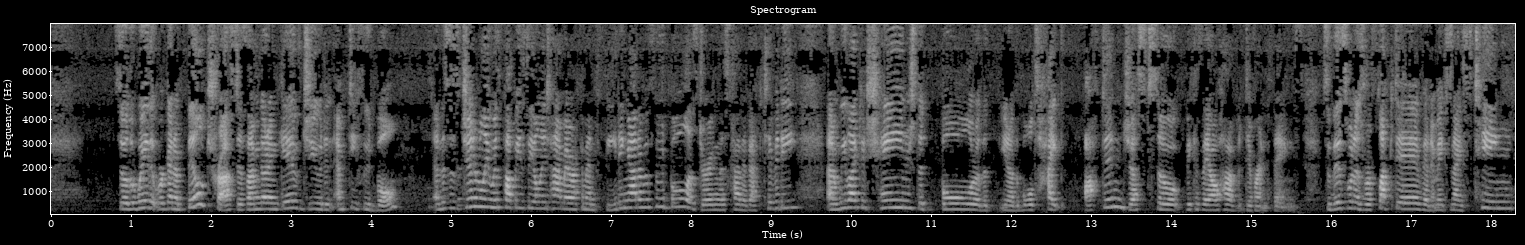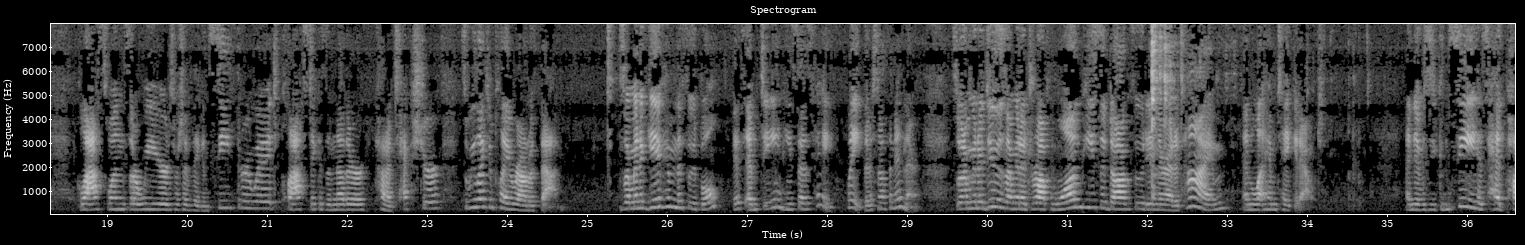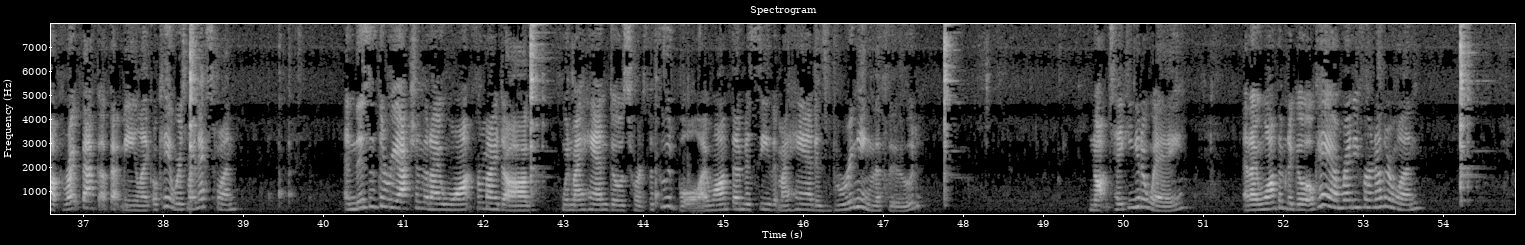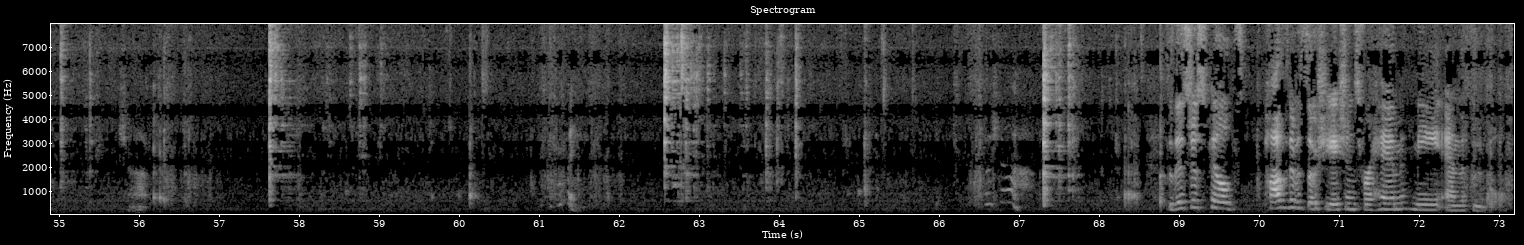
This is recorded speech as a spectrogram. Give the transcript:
So the way that we're going to build trust is I'm going to give Jude an empty food bowl. And this is generally with puppies the only time I recommend feeding out of a food bowl is during this kind of activity. And we like to change the bowl or the you know the bowl type often just so because they all have different things. So this one is reflective and it makes nice ting. Glass ones are weird, especially if they can see through it. Plastic is another kind of texture. So we like to play around with that. So I'm going to give him the food bowl. It's empty, and he says, hey, wait, there's nothing in there. So what I'm going to do is I'm going to drop one piece of dog food in there at a time and let him take it out. And as you can see, his head popped right back up at me like, okay, where's my next one? And this is the reaction that I want from my dog when my hand goes towards the food bowl. I want them to see that my hand is bringing the food, not taking it away. And I want them to go, okay, I'm ready for another one. So this just builds positive associations for him, me, and the food bowl.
